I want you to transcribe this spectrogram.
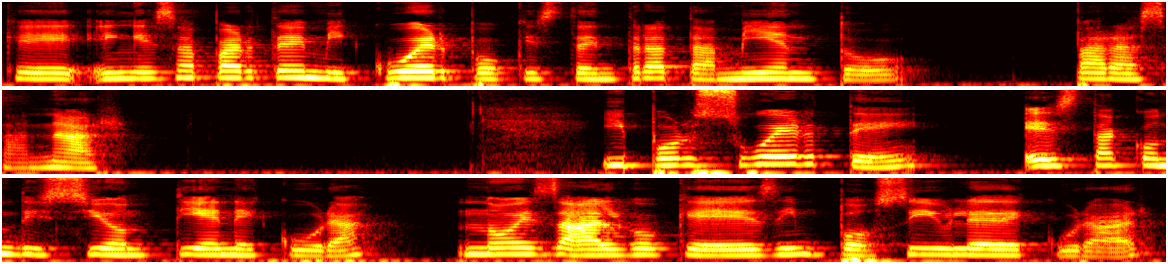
que en esa parte de mi cuerpo que está en tratamiento para sanar. Y por suerte, esta condición tiene cura, no es algo que es imposible de curar,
